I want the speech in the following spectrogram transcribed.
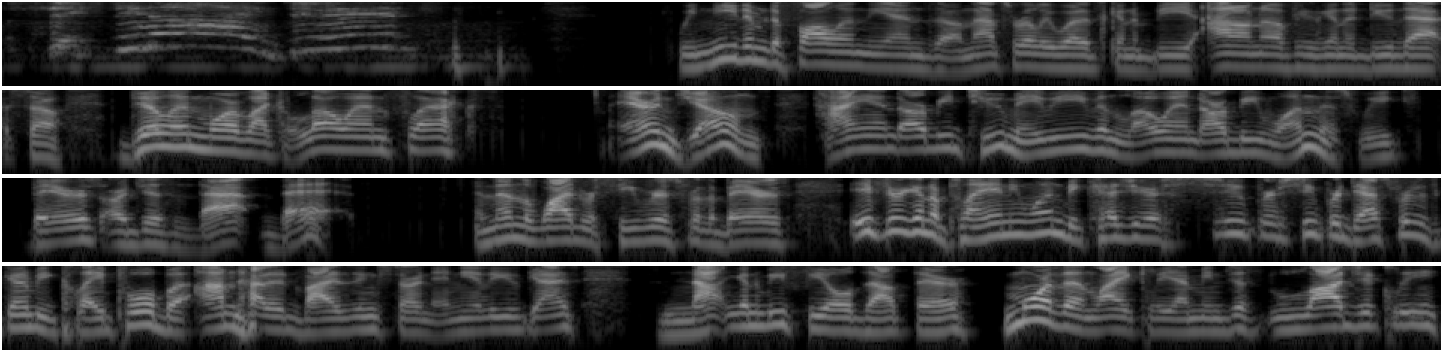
69, dudes. we need him to fall in the end zone. That's really what it's going to be. I don't know if he's going to do that. So Dillon, more of like a low end flex. Aaron Jones, high end RB2, maybe even low end RB1 this week. Bears are just that bad. And then the wide receivers for the Bears. If you're going to play anyone because you're super, super desperate, it's going to be Claypool, but I'm not advising starting any of these guys. It's not going to be Fields out there. More than likely. I mean, just logically,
